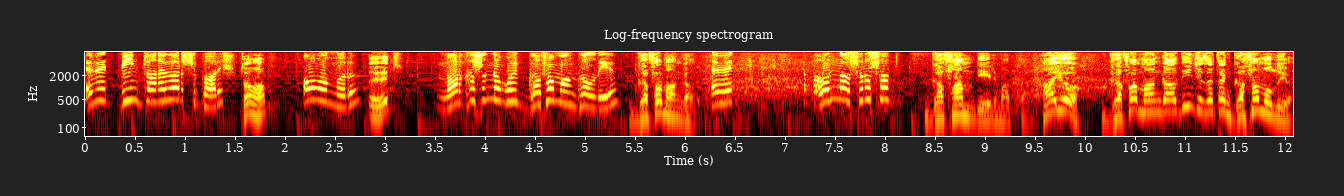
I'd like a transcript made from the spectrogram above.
Evet bin tane ver sipariş. Tamam. Al onları. Evet. Markasını da koy gafa mangal diye. Gafa mangal. Evet. Ondan sonra sat. Gafam diyelim hatta. Ha yo gafa mangal deyince zaten gafam oluyor.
